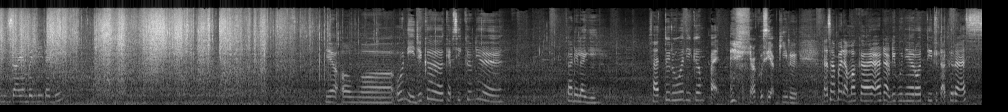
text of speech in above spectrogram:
pizza yang beli tadi Ya Allah. Oh ni je ke capsicum dia? Ke ada lagi? Satu, dua, tiga, empat. Aku siap kira. Tak sabar nak makan. Harap dia punya roti tu tak keras.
